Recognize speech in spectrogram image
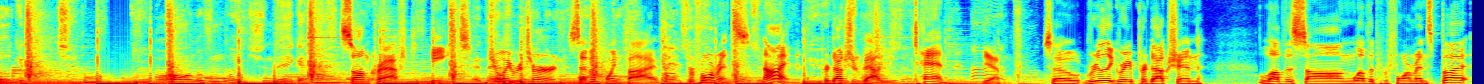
Don't think I'm sleeping looking at you. All of them wishing they could have Songcraft eight, Joy Return seven point five, Performance nine, Production Value ten. Yeah. So really great production. Love the song, love the performance, but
